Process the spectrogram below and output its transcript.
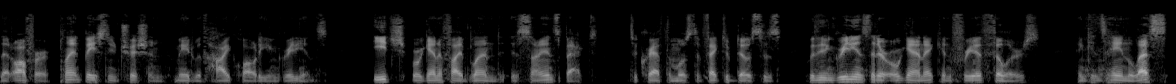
that offer plant-based nutrition made with high-quality ingredients. Each Organifi blend is science-backed to craft the most effective doses with ingredients that are organic and free of fillers and contain less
